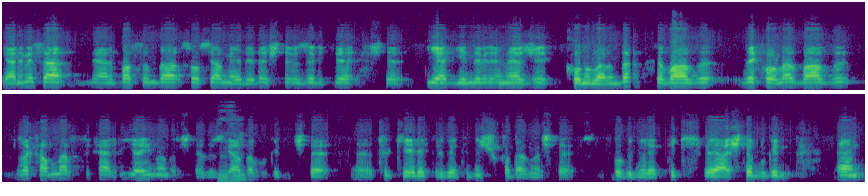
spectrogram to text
Yani mesela yani basında, sosyal medyada işte özellikle işte diğer yenilenebilir enerji konularında işte bazı rekorlar, bazı rakamlar sık her gün yayınlanır. İşte rüzgarda bugün işte e, Türkiye elektrik üretiminin şu kadarını işte bugün ürettik veya işte bugün en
